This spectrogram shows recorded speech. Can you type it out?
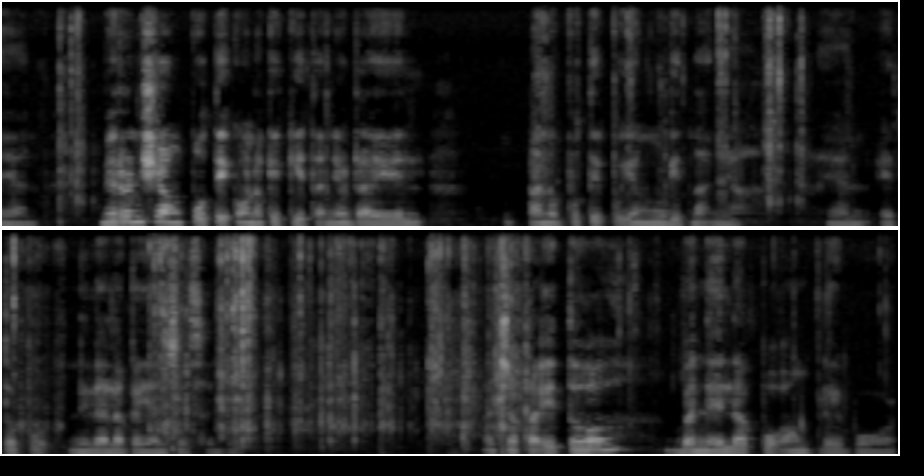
Ayan. Meron siyang puti kung nakikita nyo dahil ano puti po yung gitna niya. Ayan. Ito po, nilalagayan siya sa dito. At saka ito, vanilla po ang flavor.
